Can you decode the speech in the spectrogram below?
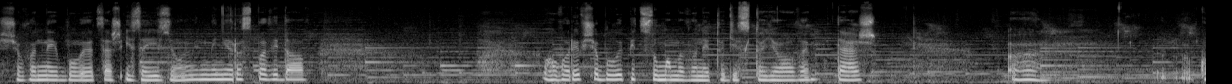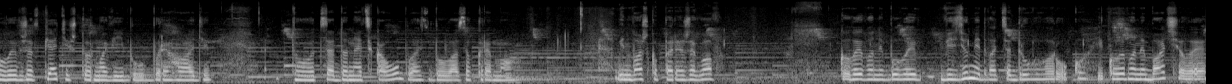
що вони були, це ж і за Ізюм він мені розповідав. Говорив, що були під сумами, вони тоді стояли теж. Е, Коли вже в п'ятій штурмовій був в бригаді, то це Донецька область була, зокрема. Він важко переживав коли вони були в Ізюмі 22-го року, і коли вони бачили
